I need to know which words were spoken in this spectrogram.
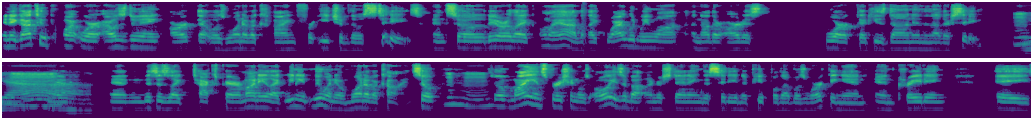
and it got to a point where I was doing art that was one of a kind for each of those cities. And so they were like, oh my God, like, why would we want another artist work that he's done in another city? Mhm. yeah And this is like taxpayer money. Like we need, we want a one of a kind. So, Mhm. so my inspiration was always about understanding the city and the people that was working in and creating a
